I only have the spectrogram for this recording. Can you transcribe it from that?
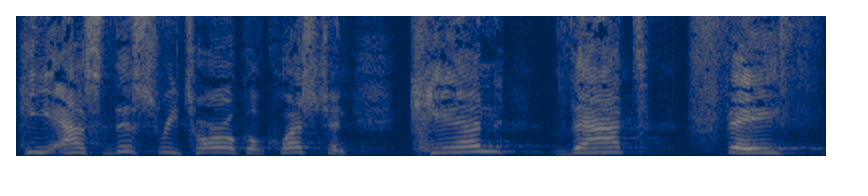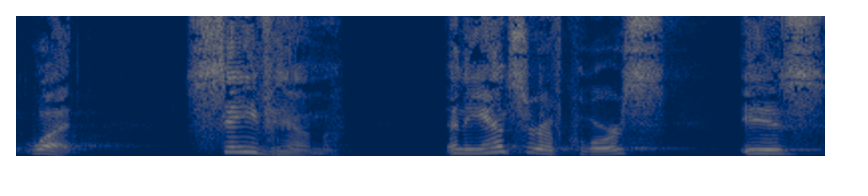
he asks this rhetorical question Can that faith what? Save him. And the answer, of course, is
